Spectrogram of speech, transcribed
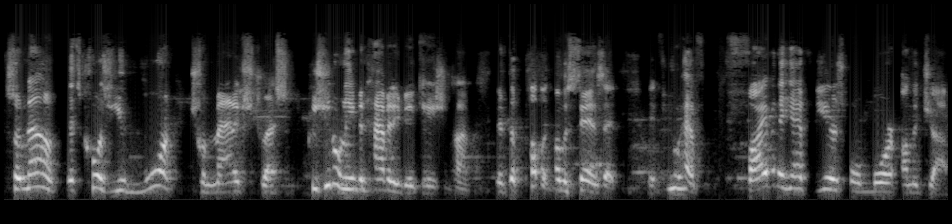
So now it's causing you more traumatic stress because you don't even have any vacation time. If the public understands that if you have five and a half years or more on the job,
